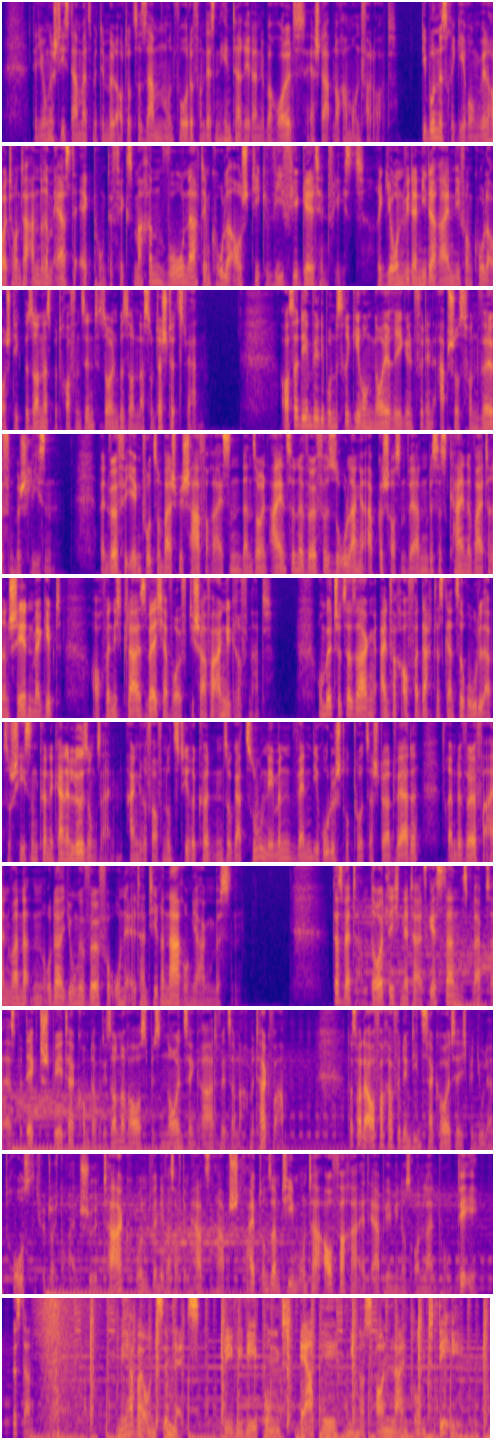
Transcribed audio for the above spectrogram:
Der Junge stieß damals mit dem Müllauto zusammen und wurde von dessen Hinterrädern überrollt. Er starb noch am Unfallort. Die Bundesregierung will heute unter anderem erste Eckpunkte fix machen, wo nach dem Kohleausstieg wie viel Geld hinfließt. Regionen wie der Niederrhein, die vom Kohleausstieg besonders betroffen sind, sollen besonders unterstützt werden. Außerdem will die Bundesregierung neue Regeln für den Abschuss von Wölfen beschließen. Wenn Wölfe irgendwo zum Beispiel Schafe reißen, dann sollen einzelne Wölfe so lange abgeschossen werden, bis es keine weiteren Schäden mehr gibt, auch wenn nicht klar ist, welcher Wolf die Schafe angegriffen hat. Umweltschützer sagen, einfach auf Verdacht das ganze Rudel abzuschießen könne keine Lösung sein. Angriffe auf Nutztiere könnten sogar zunehmen, wenn die Rudelstruktur zerstört werde, fremde Wölfe einwanderten oder junge Wölfe ohne Elterntiere Nahrung jagen müssten. Das Wetter. Deutlich netter als gestern. Es bleibt zwar erst bedeckt, später kommt aber die Sonne raus. Bis 19 Grad wird es am Nachmittag warm. Das war der Aufwacher für den Dienstag heute. Ich bin Julian Trost. Ich wünsche euch noch einen schönen Tag und wenn ihr was auf dem Herzen habt, schreibt unserem Team unter aufwacher.rp-online.de. Bis dann. Mehr bei uns im Netz www.rp-online.de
